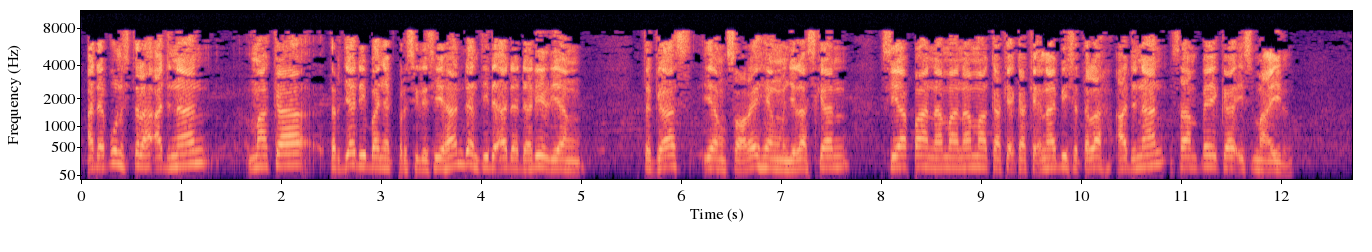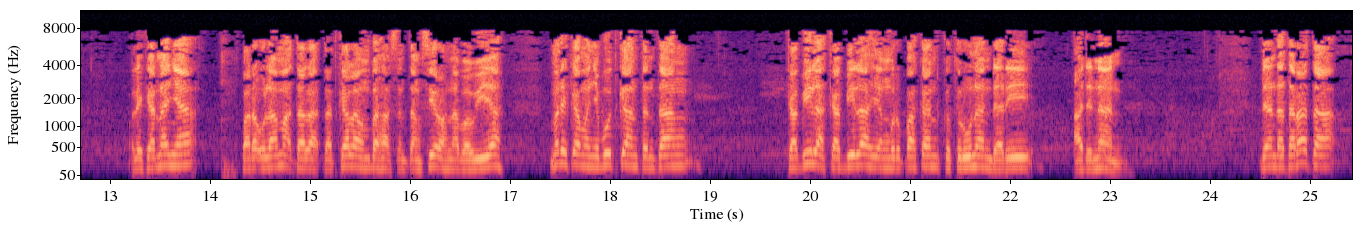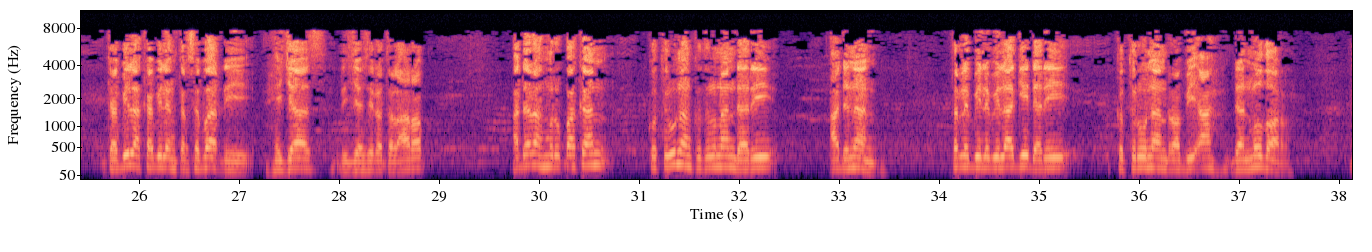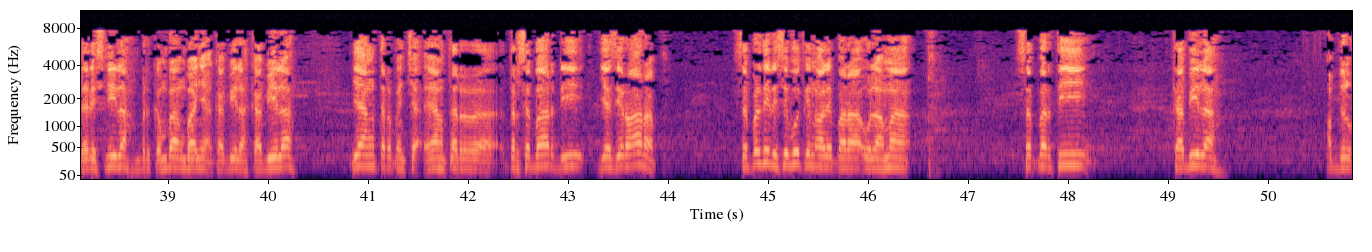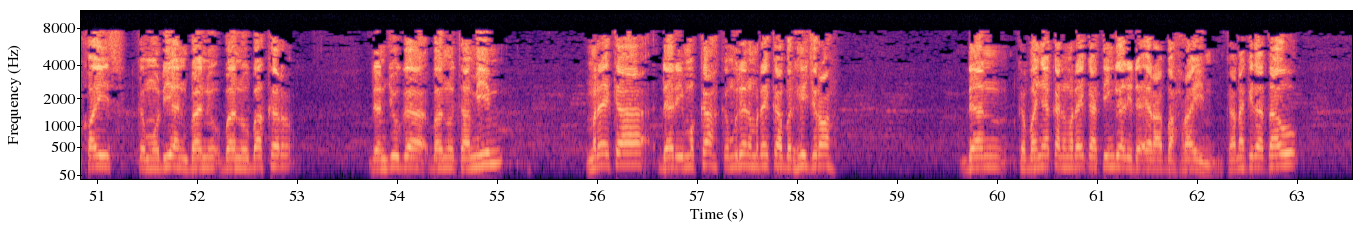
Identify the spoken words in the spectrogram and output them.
Adapun setelah Adnan maka terjadi banyak perselisihan dan tidak ada dalil yang tegas yang sore yang menjelaskan siapa nama-nama kakek-kakek Nabi setelah Adnan sampai ke Ismail. Oleh karenanya, para ulama tatkala membahas tentang sirah nabawiyah, mereka menyebutkan tentang kabilah-kabilah yang merupakan keturunan dari Adnan. Dan rata-rata kabilah-kabilah yang tersebar di Hijaz, di Jaziratul Arab adalah merupakan keturunan-keturunan dari Adnan. Terlebih-lebih lagi dari keturunan Rabi'ah dan Mudhar. Dari sinilah berkembang banyak kabilah-kabilah yang yang ter tersebar di Jazirah Arab. Seperti disebutkan oleh para ulama seperti kabilah Abdul Qais, kemudian Banu Banu Bakar dan juga Banu Tamim. Mereka dari Mekah kemudian mereka berhijrah dan kebanyakan mereka tinggal di daerah Bahrain. Karena kita tahu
